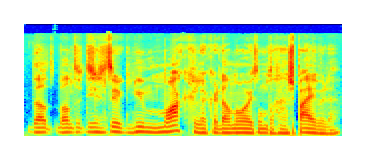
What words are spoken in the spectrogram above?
Dat, want het is natuurlijk nu makkelijker dan ooit om te gaan spijbelen.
